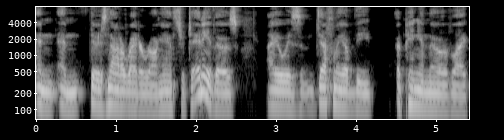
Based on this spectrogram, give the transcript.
and, and there's not a right or wrong answer to any of those. I always definitely have the opinion though of like,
